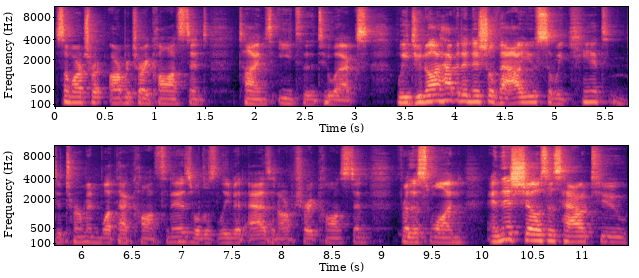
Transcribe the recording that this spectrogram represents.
some arbitrary constant, times e to the 2x. We do not have an initial value, so we can't determine what that constant is. We'll just leave it as an arbitrary constant for this one. And this shows us how to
